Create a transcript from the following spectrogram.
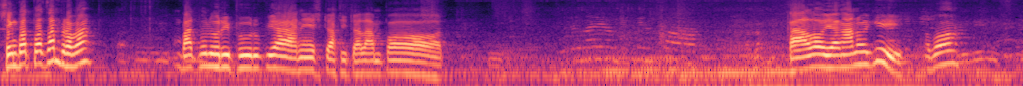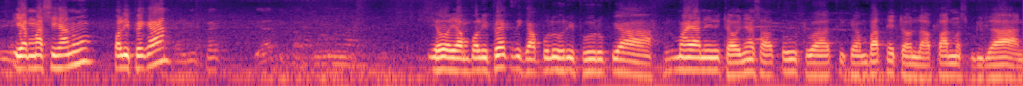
Sing pot-potan berapa? 40.000 rupiah nih sudah di dalam pot. Kalau yang anu iki apa? Yang masih anu polybag kan? Yo yang polybag 30.000 rupiah. Lumayan ini daunnya 1 2 3 4 ini daun 8 mas 9.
